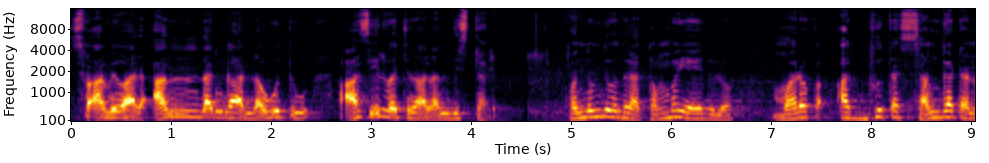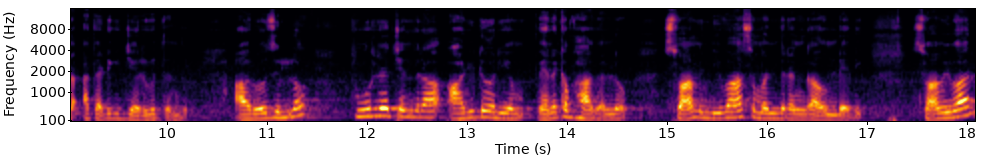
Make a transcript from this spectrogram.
స్వామివారు అందంగా నవ్వుతూ ఆశీర్వచనాలు అందిస్తారు. పంతొమ్మిది వందల తొంభై ఐదులో మరొక అద్భుత సంఘటన అతడికి జరుగుతుంది. ఆ రోజుల్లో పూర్ణచంద్ర ఆడిటోరియం వెనక భాగంలో స్వామి నివాస మందిరంగా ఉండేది. స్వామివారు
